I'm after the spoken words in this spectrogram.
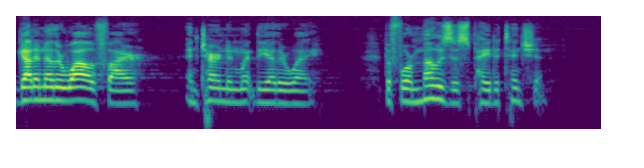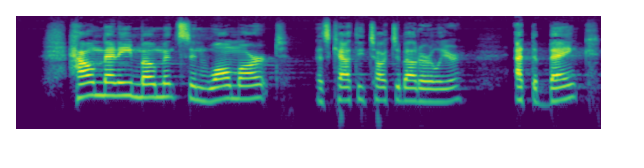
Got another wildfire, and turned and went the other way before Moses paid attention? How many moments in Walmart, as Kathy talked about earlier, at the bank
